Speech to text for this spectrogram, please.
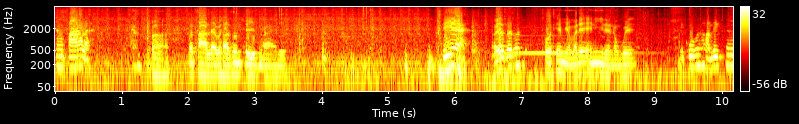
นางฟ้าเหรอ ประธานแล้วประธานส้นตีนมาดิเดียเอ้ยไปไปไปโทเทมยังไม่ได้ไอ้นี่เลยนะเว้ยเดี๋ยวกูไปถอนอีกครึ่ง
